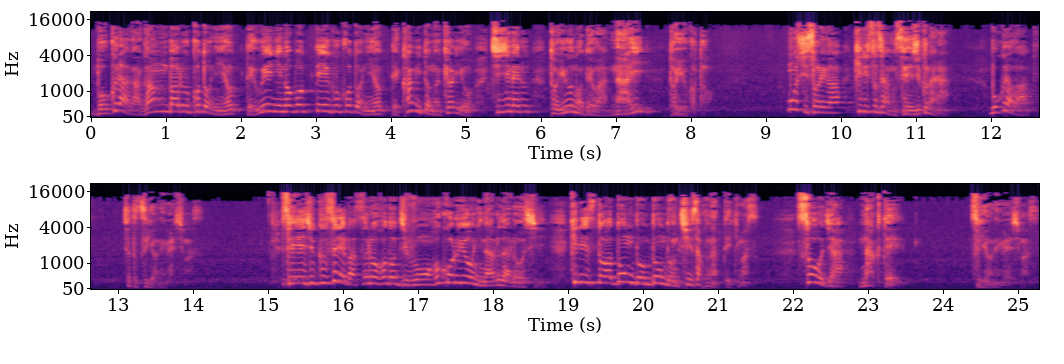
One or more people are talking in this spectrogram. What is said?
僕らが頑張ることによって上に登っていくことによって神との距離を縮めるというのではないということ。もしそれがキリスト者の成熟なら僕らはちょっと次お願いします。成熟すればするほど自分を誇るようになるだろうしキリストはどんどんどんどん小さくなっていきます。そうじゃなくて次お願いします。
